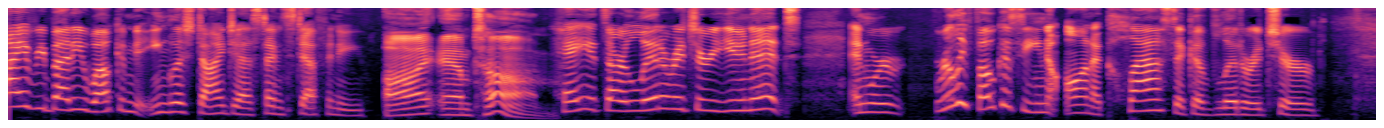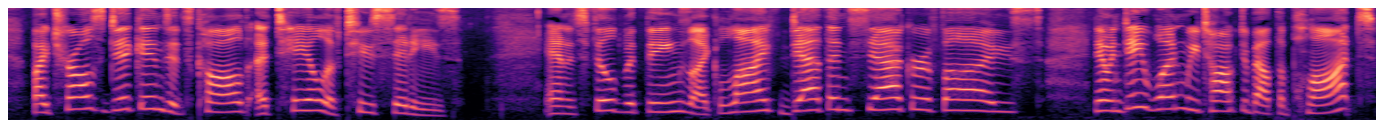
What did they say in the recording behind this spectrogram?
Hi, everybody. Welcome to English Digest. I'm Stephanie. I am Tom. Hey, it's our literature unit, and we're really focusing on a classic of literature. By Charles Dickens, it's called A Tale of Two Cities. And it's filled with things like life, death, and sacrifice. Now, in day one, we talked about the plot.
